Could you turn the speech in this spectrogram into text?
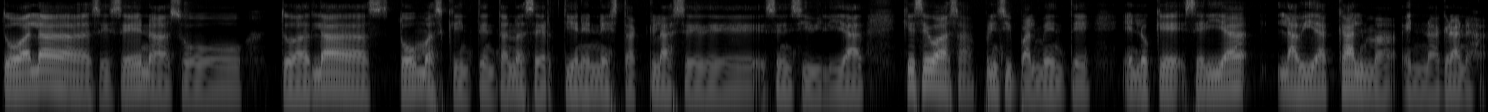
todas las escenas o todas las tomas que intentan hacer tienen esta clase de sensibilidad que se basa principalmente en lo que sería la vida calma en una granja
